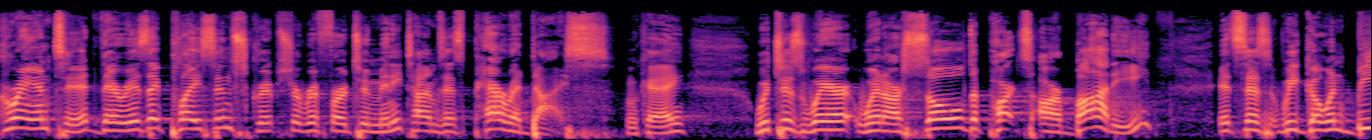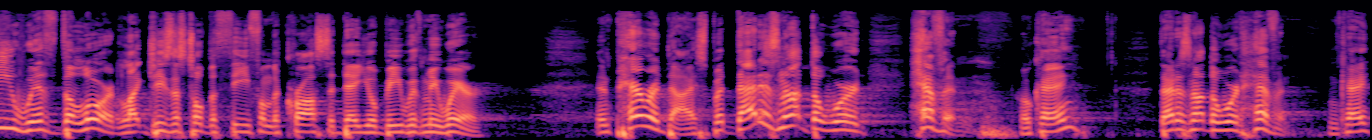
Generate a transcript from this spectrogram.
Granted, there is a place in Scripture referred to many times as paradise, okay? which is where when our soul departs our body, it says we go and be with the Lord. Like Jesus told the thief on the cross, the day you'll be with me where? In paradise. But that is not the word heaven, okay? That is not the word heaven, okay?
